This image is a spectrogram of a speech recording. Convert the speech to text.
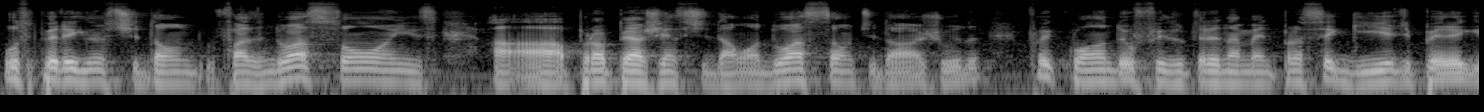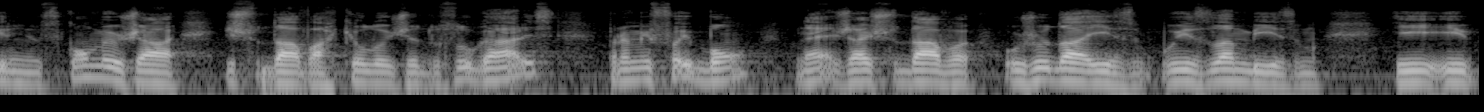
os peregrinos te dão, fazem doações, a, a própria agência te dá uma doação, te dá uma ajuda. Foi quando eu fiz o treinamento para ser guia de peregrinos. Como eu já estudava arqueologia dos lugares, para mim foi bom, né? já estudava o judaísmo, o islamismo e, e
